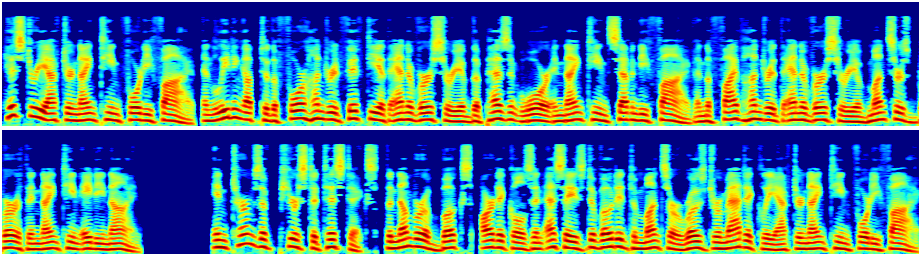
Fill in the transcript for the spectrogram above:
History after 1945, and leading up to the 450th anniversary of the Peasant War in 1975 and the 500th anniversary of Munzer's birth in 1989. In terms of pure statistics, the number of books, articles and essays devoted to Muntzer rose dramatically after 1945.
